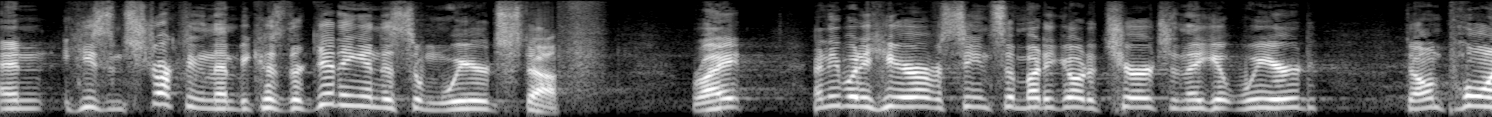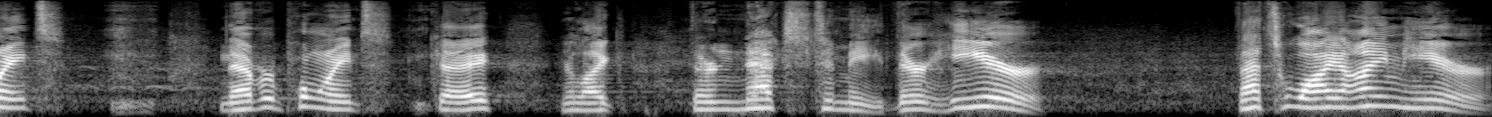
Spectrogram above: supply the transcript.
and he's instructing them because they're getting into some weird stuff, right? Anybody here ever seen somebody go to church and they get weird? Don't point. Never point, okay? You're like, they're next to me. They're here. That's why I'm here.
